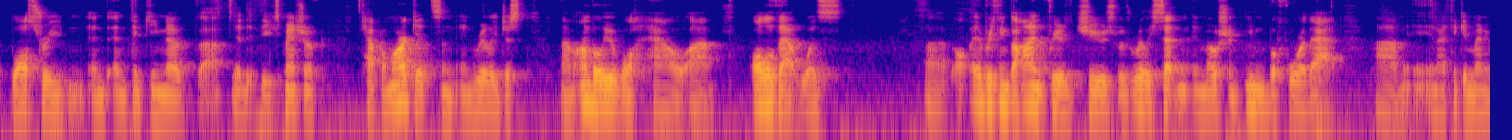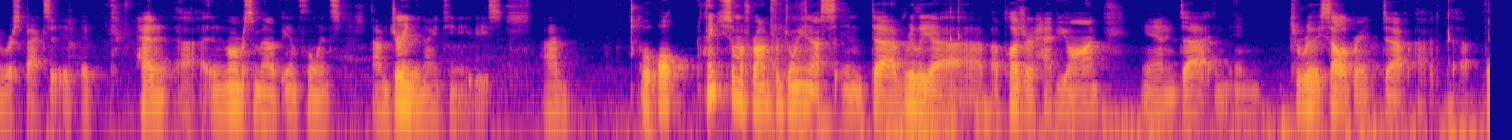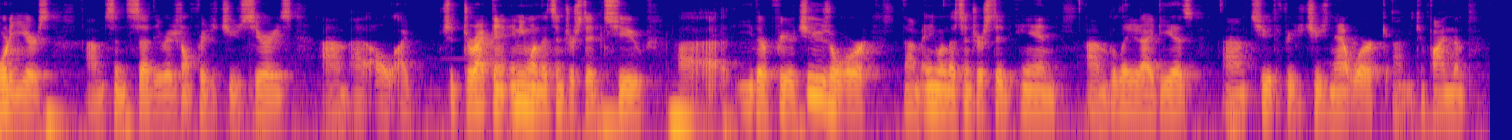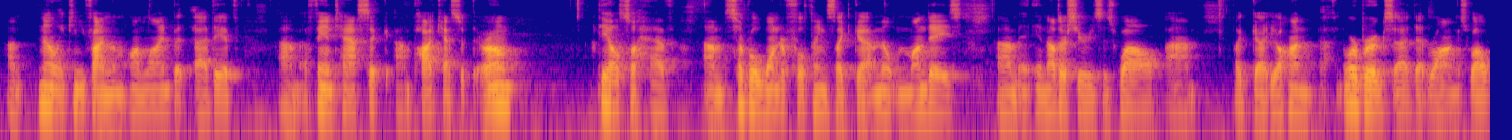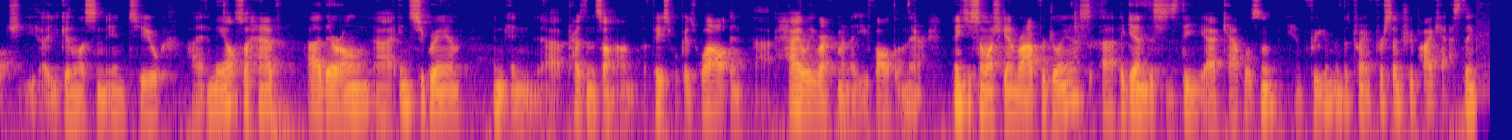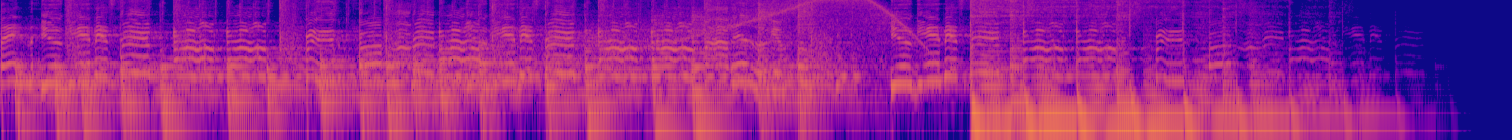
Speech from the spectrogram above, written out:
Wall Street and, and, and thinking of uh, the, expansion of capital markets and, and really just um, unbelievable how uh, all of that was uh, everything behind freedom to choose was really set in, in motion even before that. Um, and I think in many respects it, it had an, uh, an, enormous amount of influence um, during the 1980s. Um, well, well, thank you so much, Ron, for joining us, and uh, really a, a, pleasure to have you on and, uh, and, and to really celebrate uh, uh, 40 years um, since uh, the original Free to Choose series. Um, i should direct anyone that's interested to either Free to Choose or um, anyone that's interested in um, related ideas to the Free to Choose network. You can find them. not only can you find them online, but they have a fantastic podcast of their own. They also have um, several wonderful things like uh, Milton Mondays um, in other series as well, um, like uh, Johan Norberg's uh, Dead Wrong as well, which uh, you can listen into. Uh, and they also have uh, their own Instagram and, and presence on, on, Facebook as well. And I highly recommend that you follow them there. Thank you so much again, Rob, for joining us. again, this is the Capitalism and Freedom in the 21st Century podcast. Thank you.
